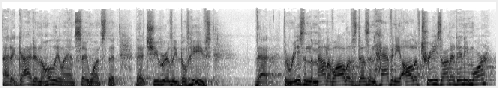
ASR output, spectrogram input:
I had a guide in the Holy Land say once that, that she really believes that the reason the Mount of Olives doesn't have any olive trees on it anymore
